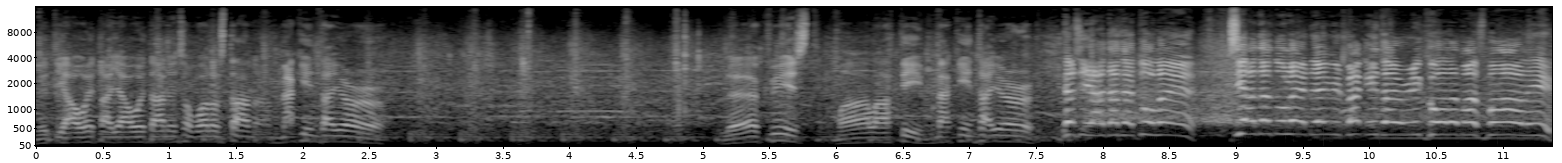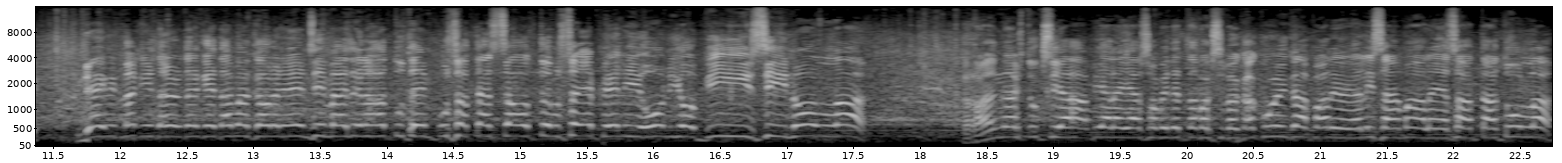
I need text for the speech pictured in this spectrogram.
Nyt jauhetaan, jauhetaan, nyt se on vuorostaan McIntyre. Löfqvist, maalahti, McIntyre. Ja sieltä se tulee! Sieltä tulee David McIntyren kolmas maali! David McIntyre tekee tämän kauden ensimmäisen hattutemppunsa tässä ottelussa ja peli on jo 5-0. Rangaistuksia vielä jää sovitettavaksi vaikka kuinka paljon ja lisää maaleja saattaa tulla,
